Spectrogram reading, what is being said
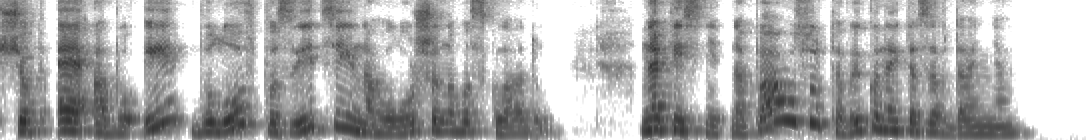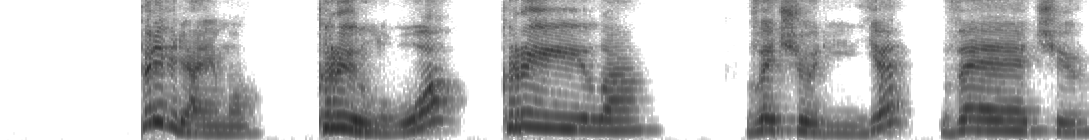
щоб е або і було в позиції наголошеного складу. Натисніть на паузу та виконайте завдання. Перевіряємо. Крило, крила, вечоріє, вечір,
